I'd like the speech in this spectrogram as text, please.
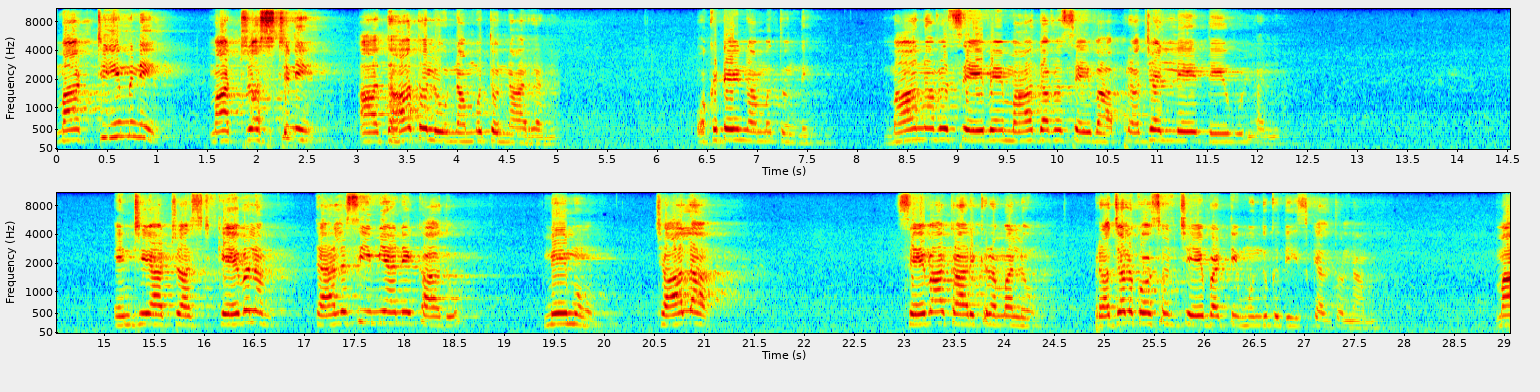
మా టీంని మా ట్రస్ట్ని ఆ దాతలు నమ్ముతున్నారని. ఒకటే నమ్ముతుంది. మానవ సేవే మాధవ సేవ ప్రజల్లే దేవుళ్ళని. ఎన్టీఆర్ ట్రస్ట్ కేవలం థాలసీమియానే కాదు మేము చాలా సేవా కార్యక్రమాలు ప్రజల కోసం చేయబట్టి ముందుకు తీసుకెళ్తున్నాము మా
